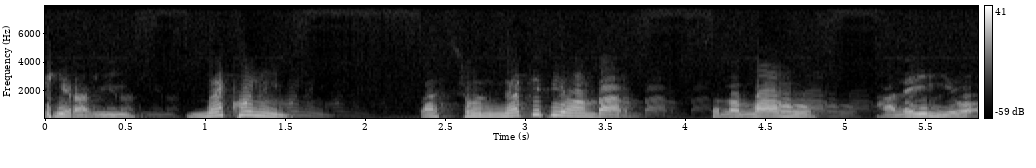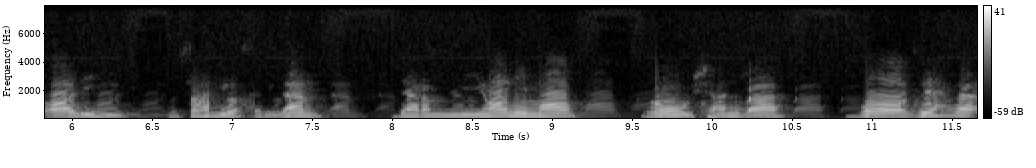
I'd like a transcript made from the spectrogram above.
پیروی نکنیم و سنت پیامبر صلی الله علیه و آله و صحبی و سلم در میان ما روشن و واضح و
